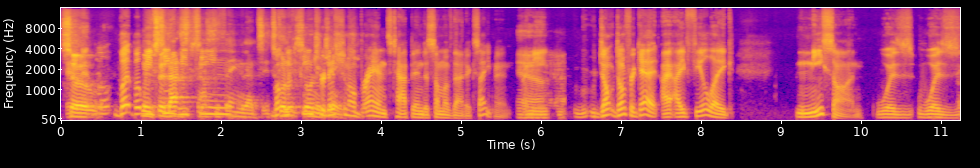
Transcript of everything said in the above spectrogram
So well, but but we've so seen that's, we've that's seen thing that's it's going we've seen traditional change. brands tap into some of that excitement. Yeah. i mean don't don't forget I, I feel like nissan was was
